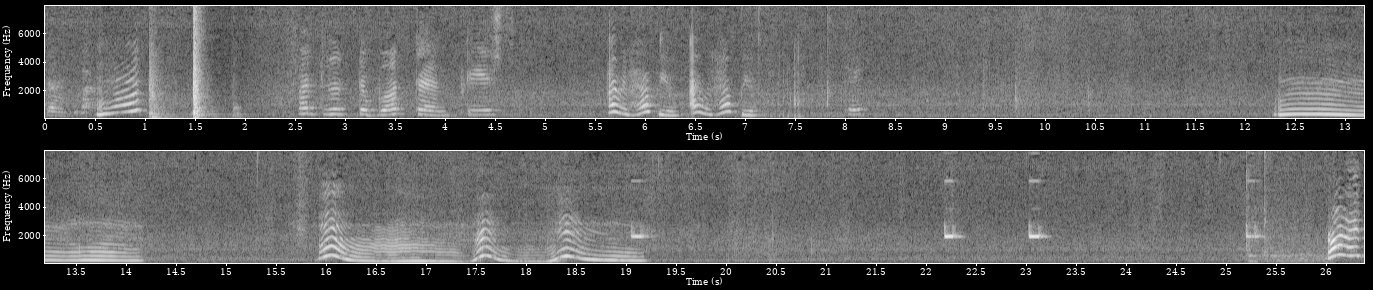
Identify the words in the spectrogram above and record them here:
Done. Mm-hmm. But the, the button, please. I will help you. I will help you. Okay. Mm. Mm. Mm. Right.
